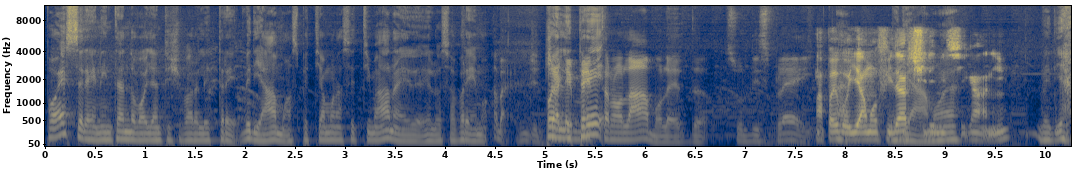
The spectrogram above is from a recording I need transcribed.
Può essere che Nintendo voglia anticipare le 3, vediamo, aspettiamo una settimana e, e lo sapremo. Vabbè, già Poi che alle tre- mettono l'AMOLED sul display. Ma poi Eh, vogliamo fidarci vediamo, dei eh. messicani? Vediamo,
